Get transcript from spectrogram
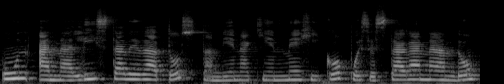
un analista de datos, también aquí en México, pues está ganando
